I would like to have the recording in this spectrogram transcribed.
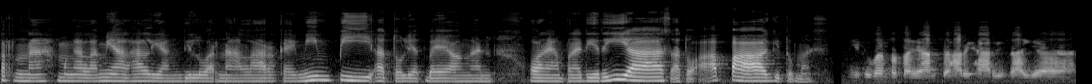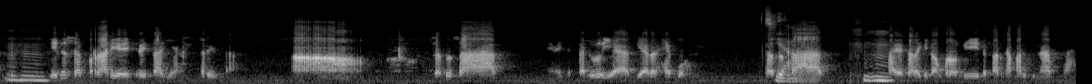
pernah mengalami hal-hal yang di luar nalar kayak mimpi atau lihat bayangan orang yang pernah dirias atau apa gitu Mas? Itu kan pertanyaan sehari-hari saya. Mhm. Itu saya pernah dia ceritanya cerita. Suatu saat, ini cerita dulu ya biar heboh. Suatu Siap. saat Mhm. saya lagi nongkrong di depan kamar jenazah.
